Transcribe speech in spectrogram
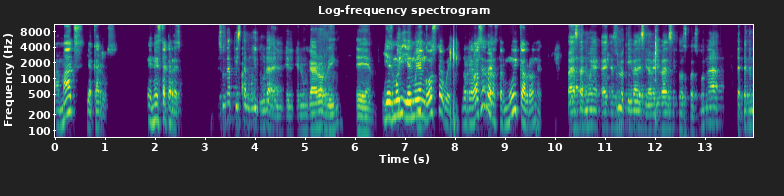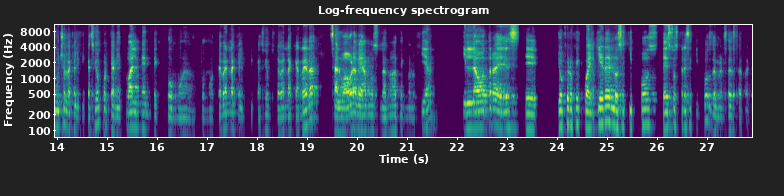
a Max y a Carlos en esta carrera. Es una pista muy dura el, el, el húngaro ring. Eh, Y es muy, y es muy angosta, güey. Los rebases van a estar muy cabrones. va a estar muy. Eso es lo que iba a decir. A ver, iba a decir dos cosas. Una, depende mucho de la calificación, porque habitualmente, como, como te va en la calificación, pues te va en la carrera, salvo ahora veamos la nueva tecnología. Y la otra es, eh, yo creo que cualquiera de los equipos, de estos tres equipos, de Mercedes, Ferrari,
